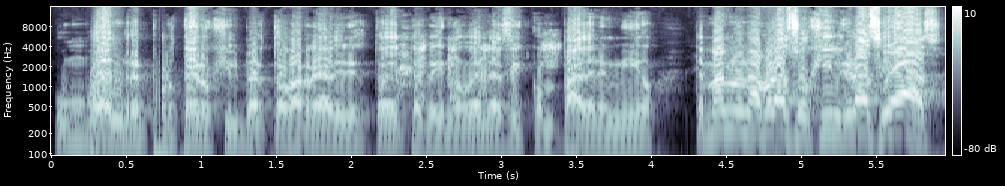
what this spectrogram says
un buen reportero, Gilberto Barrera, director de TV Novelas y compadre mío. Te mando un abrazo, Gil, gracias.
